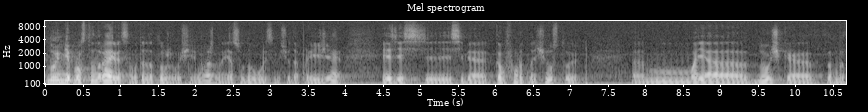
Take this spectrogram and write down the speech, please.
Ну и мне просто нравится, вот это тоже очень важно. Я с удовольствием сюда приезжаю. Я здесь э, себя комфортно чувствую. Э, моя дочка там,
